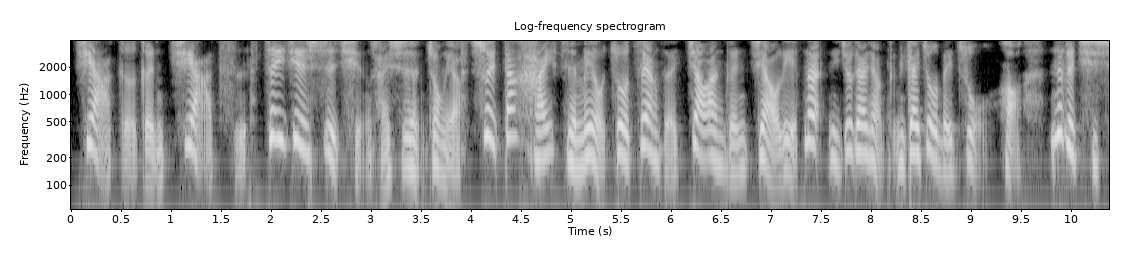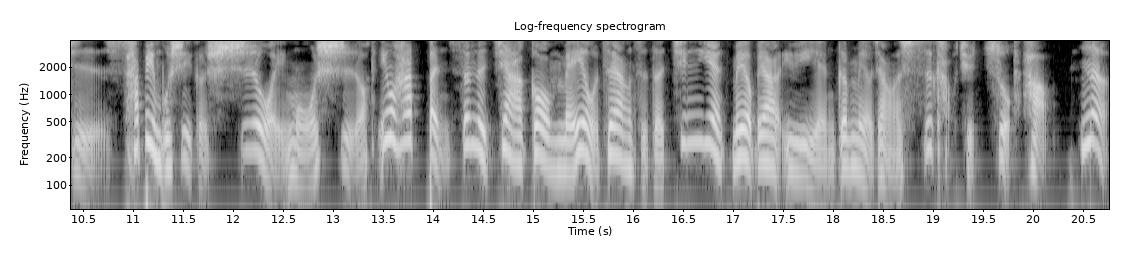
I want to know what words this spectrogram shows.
价格跟价值，这一件事情才是很重要。所以当孩子没有做这样子的教案跟教练，那你就跟他讲。你该做的没做，哈，那个其实它并不是一个思维模式哦，因为它本身的架构没有这样子的经验，没有这样语言，跟没有这样的思考去做好。那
